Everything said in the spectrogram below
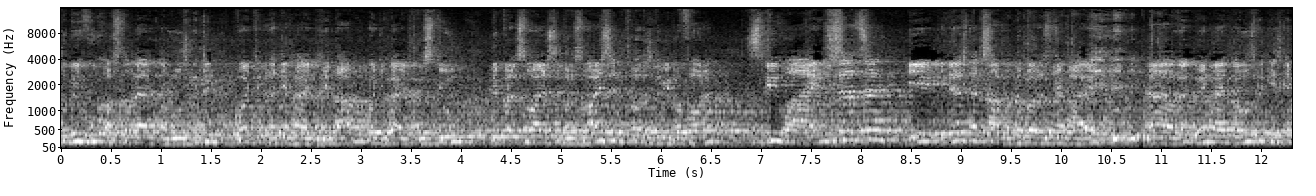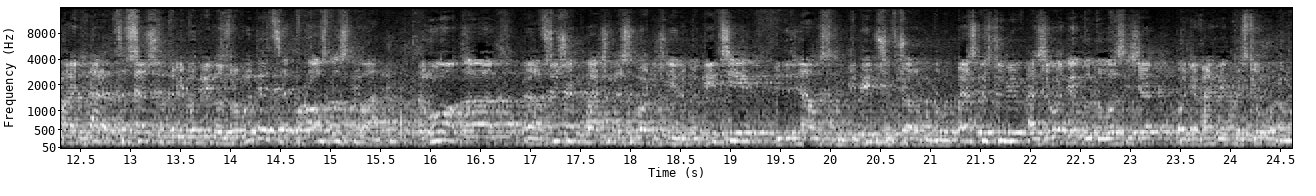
тобі вуха вставляють навушники, потім надягають гітару, одягають костюм, ти пересуваєшся, пересуваєшся, підходиш до мікрофона, співаєш все це і йдеш так само, тебе роздягають, е, ви- виймають навушники, знімають гітару. Це все, що тобі потрібно зробити, це просто співати. Тому е, е, все, що я побачив на сьогоднішній репетиції, відрізнялося тільки тим, що вчора ми були без костюмів, а сьогодні додалося ще одягання костюму мене.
